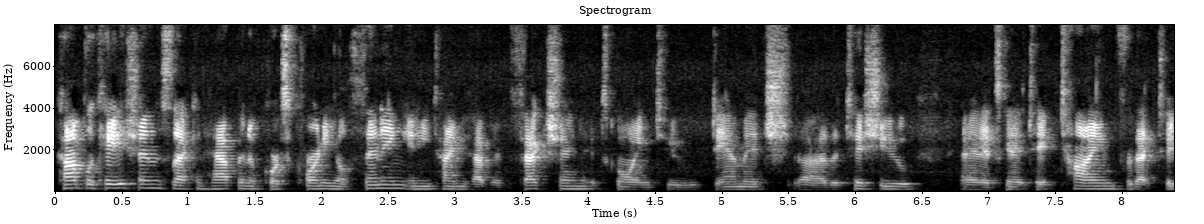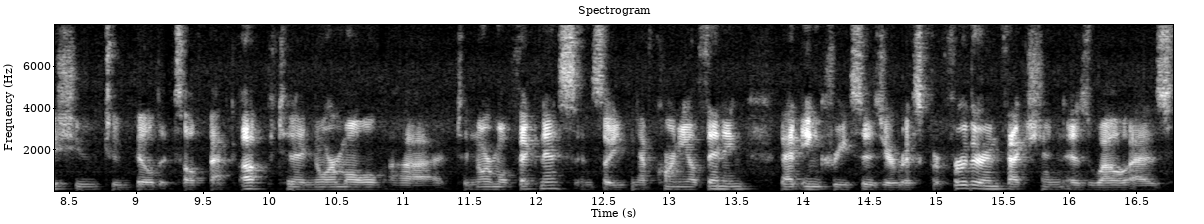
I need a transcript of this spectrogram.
Complications that can happen, of course, corneal thinning. Anytime you have an infection, it's going to damage uh, the tissue and it's going to take time for that tissue to build itself back up to normal uh, to normal thickness, and so you can have corneal thinning that increases your risk for further infection as well as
